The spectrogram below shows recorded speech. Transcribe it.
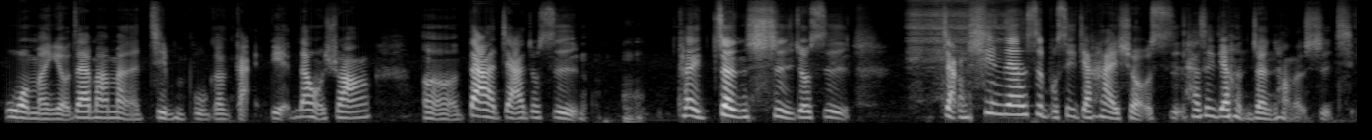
我们有在慢慢的进步跟改变。但我希望，呃，大家就是可以正视，就是讲性这件事不是一件害羞的事，它是一件很正常的事情。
